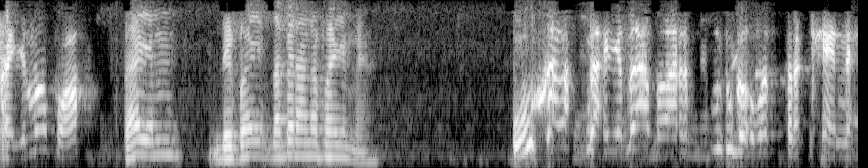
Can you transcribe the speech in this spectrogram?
Bayam apa? Bayam, di bayam tapi rana bayam ya. Uh, kalau bayam apa arep nggo truk kene.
